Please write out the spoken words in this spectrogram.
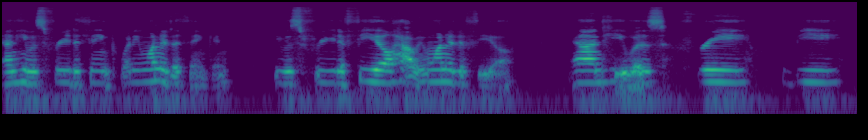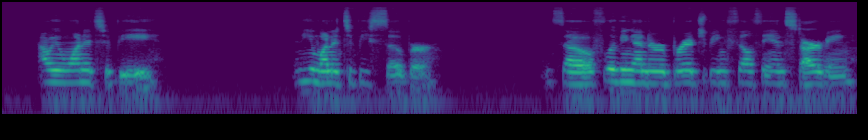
And he was free to think what he wanted to think and he was free to feel how he wanted to feel. and he was free to be how he wanted to be. And he wanted to be sober. So, living under a bridge, being filthy and starving,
